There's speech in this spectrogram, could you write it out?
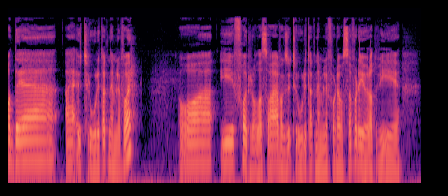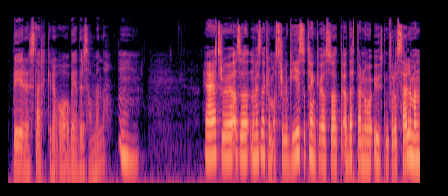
Og det er jeg utrolig takknemlig for. Og i forholdet så er jeg faktisk utrolig takknemlig for det også, for det gjør at vi blir sterkere og bedre sammen, da. Ja, jeg tror, altså, når vi snakker om astrologi, så tenker vi også at ja, dette er noe utenfor oss selv. Men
